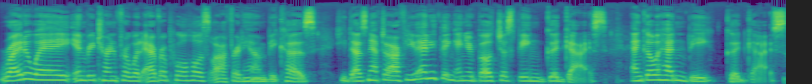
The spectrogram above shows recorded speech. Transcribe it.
right away in return for whatever Pujols offered him because he doesn't have to offer you anything, and you're both just being good guys. And go ahead and be good guys.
